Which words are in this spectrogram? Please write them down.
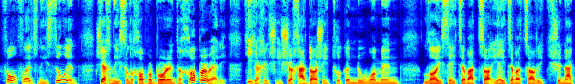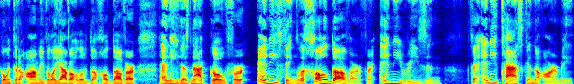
Full-fledged nisuin. Shech nisa l'chuppah brought into chuppah already. Kikachish isha chadash, he took a new woman. Loi yeitzavatzavi should not go into the army. V'loyava olav dachol davar, and he does not go for anything. L'chol davar, for any reason, for any task in the army.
